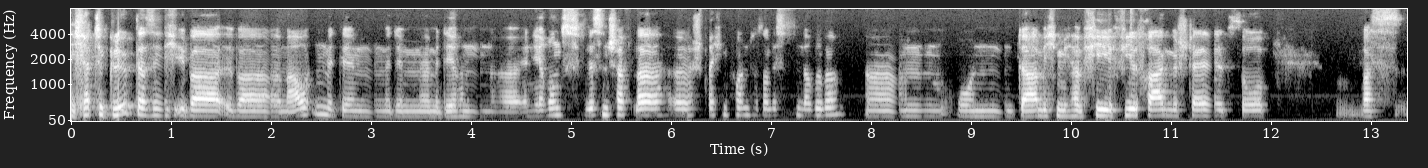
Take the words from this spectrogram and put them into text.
Ich hatte Glück, dass ich über, über Mauten mit dem, mit dem, mit deren äh, Ernährungswissenschaftler äh, sprechen konnte, so ein bisschen darüber. Ähm, und da habe ich mich hab viel, viel Fragen gestellt, so was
